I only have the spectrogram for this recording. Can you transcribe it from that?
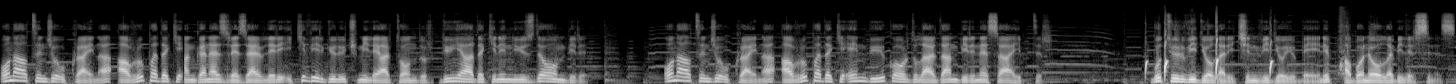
16. Ukrayna, Avrupa'daki manganez rezervleri 2,3 milyar tondur, dünyadakinin %11'i. 16. Ukrayna, Avrupa'daki en büyük ordulardan birine sahiptir. Bu tür videolar için videoyu beğenip abone olabilirsiniz.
